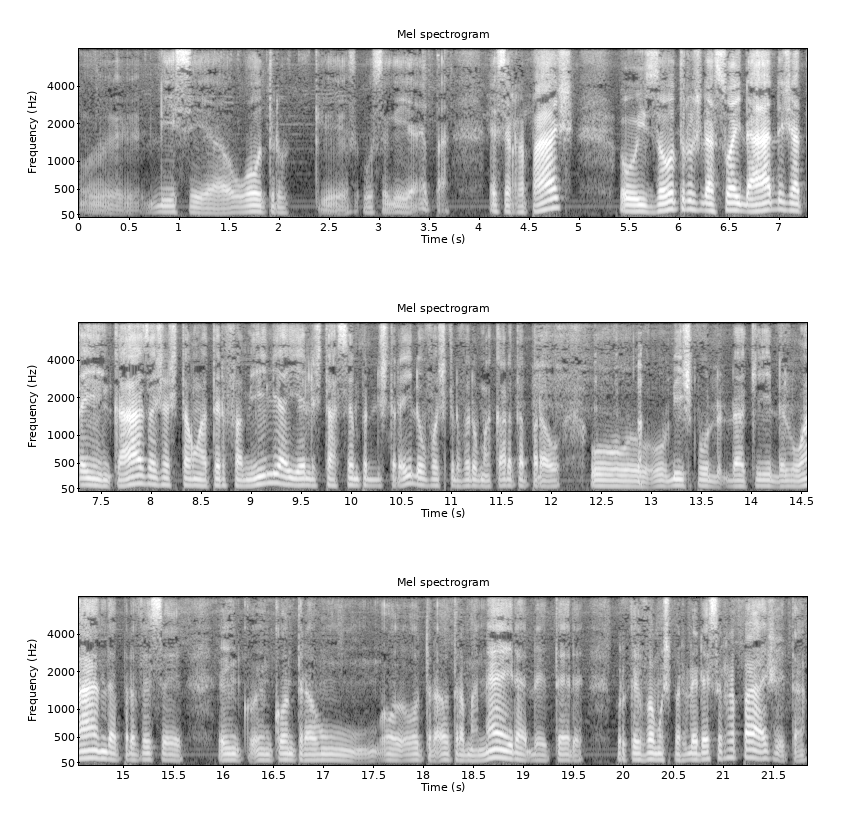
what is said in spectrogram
eh, disse ao outro que o seguia: esse rapaz, os outros da sua idade já têm em casa, já estão a ter família e ele está sempre distraído. Eu vou escrever uma carta para o, o, o bispo daqui de Luanda para ver se encontra um, outra, outra maneira de ter, porque vamos perder esse rapaz e tá.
